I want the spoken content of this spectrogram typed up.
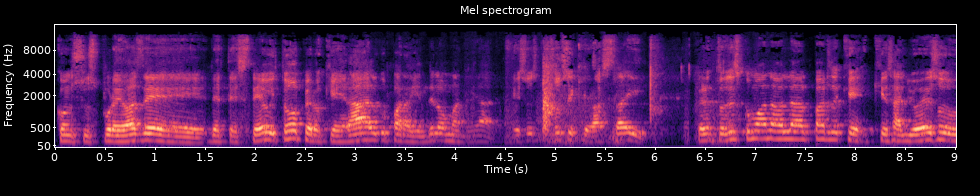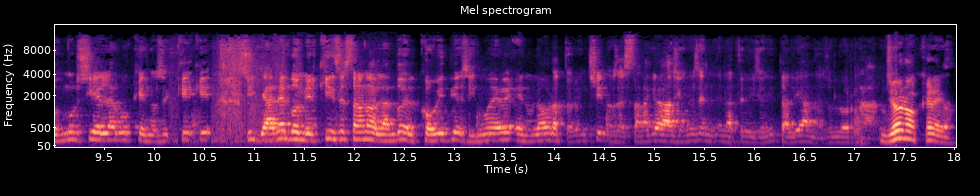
con sus pruebas de, de, testeo y todo, pero que era algo para bien de la humanidad. Eso, eso se quedó hasta ahí. Pero entonces, ¿cómo van a hablar, parce, que, que salió eso de un murciélago que no sé qué, que, si ya en el 2015 estaban hablando del COVID-19 en un laboratorio en China, o sea, están las grabaciones en, la televisión italiana, eso es lo raro. Yo no creo.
